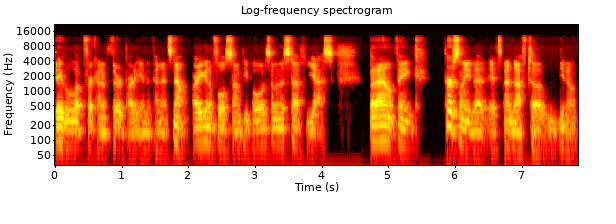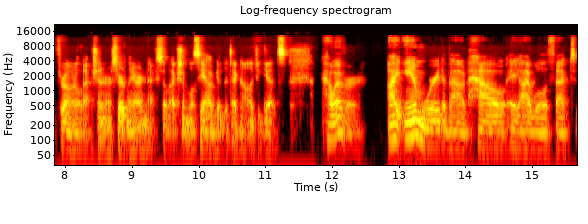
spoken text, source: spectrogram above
They look for kind of third party independence. Now are you going to fool some people with some of this stuff? Yes but i don't think personally that it's enough to you know throw an election or certainly our next election we'll see how good the technology gets however I am worried about how AI will affect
